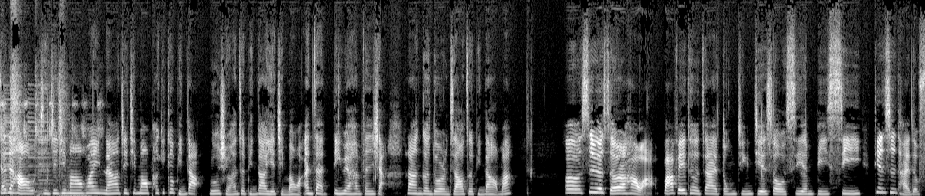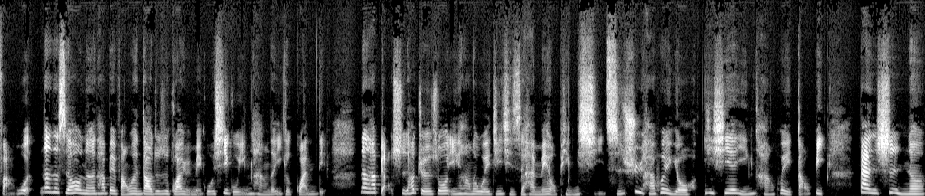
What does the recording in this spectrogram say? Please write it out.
大家好，我是机器猫，欢迎来到机器猫 Pocket Go 频道。如果喜欢这频道，也请帮我按赞、订阅和分享，让更多人知道这个频道，好吗？呃，四月十二号啊，巴菲特在东京接受 CNBC 电视台的访问。那这时候呢，他被访问到就是关于美国系股银行的一个观点。那他表示，他觉得说银行的危机其实还没有平息，持续还会有一些银行会倒闭。但是呢，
